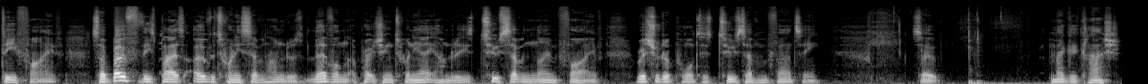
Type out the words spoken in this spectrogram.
D5. So both of these players over 2700. Levon approaching 2800. He's 2795. Richard Rapport is 2730. So mega clash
